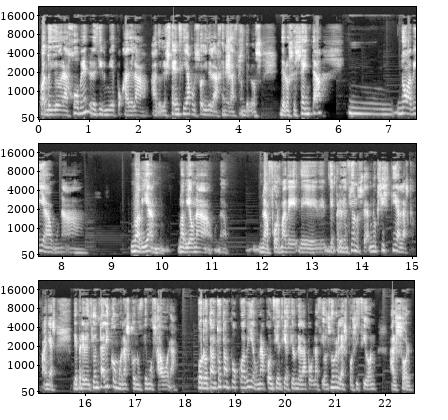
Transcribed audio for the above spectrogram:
cuando yo era joven, es decir, mi época de la adolescencia, pues soy de la generación de los, de los 60, mm, no había una, no había no había una, una, forma de, de, prevención, o sea, no existían las campañas de prevención tal y como las conocemos ahora. Por lo tanto, tampoco había una concienciación de la población sobre la exposición al sol.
